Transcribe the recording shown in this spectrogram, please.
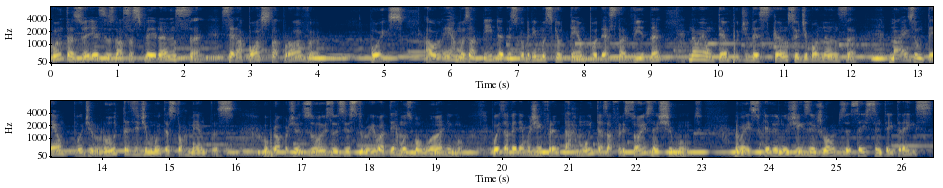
Quantas vezes nossa esperança será posta à prova? Pois, ao lermos a Bíblia, descobrimos que o tempo desta vida não é um tempo de descanso e de bonança, mas um tempo de lutas e de muitas tormentas. O próprio Jesus nos instruiu a termos bom ânimo, pois haveremos de enfrentar muitas aflições neste mundo. Não é isso que ele nos diz em João 16,33?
